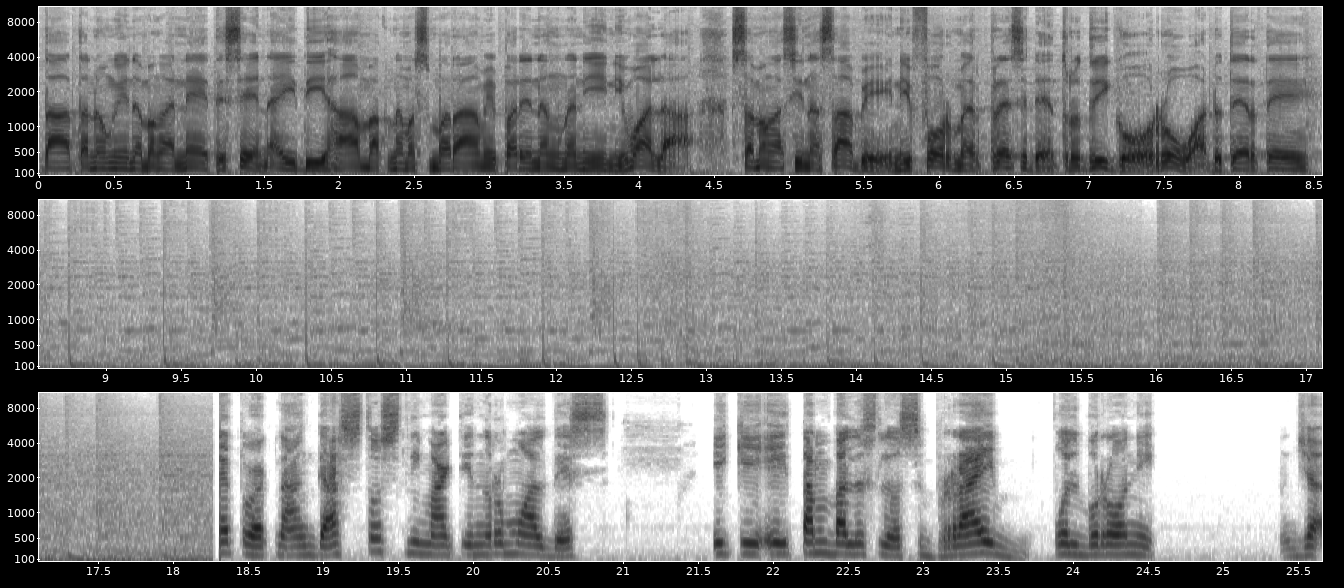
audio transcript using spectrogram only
tatanungin ng mga netizen ay di hamak na mas marami pa rin ang naniniwala sa mga sinasabi ni former President Rodrigo Roa Duterte. Network na ang gastos ni Martin Romualdez aka Tambaluslos, bribe, pulboronic, dya-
